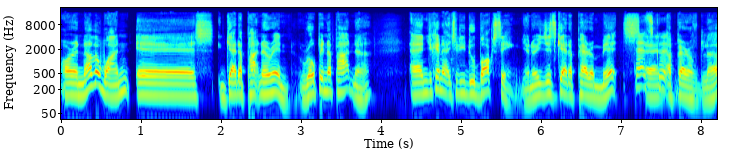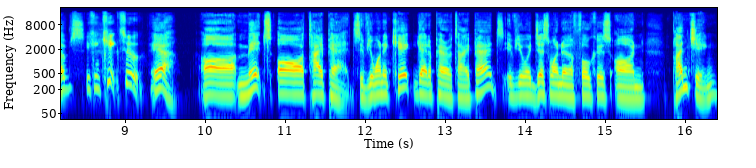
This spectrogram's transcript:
Or another one is get a partner in, rope in a partner, and you can actually do boxing. You know, you just get a pair of mitts That's and good. a pair of gloves. You can kick too. Yeah. Uh, mitts or Thai pads. If you want to kick, get a pair of Thai pads. If you just want to focus on punching,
